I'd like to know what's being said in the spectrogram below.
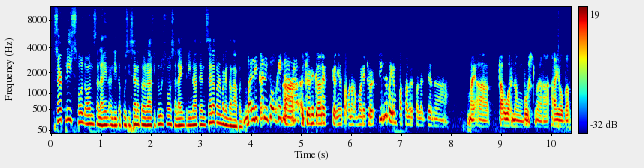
Sir, please hold on sa line. Andito po si Senator Rafi Tulfo sa line 3 natin. Senator, magandang hapon. Balikan po kita. Ah, Attorney Garrett, kanina pa ako nakamonitor. Sino ba yung papalag-palag dyan na may ah, tauhan ng bus na ayaw bag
